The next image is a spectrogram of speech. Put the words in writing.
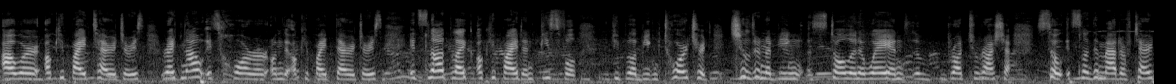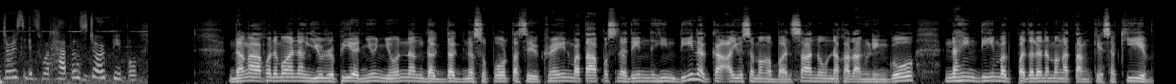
our occupied territories. Right now, it's horror on the occupied territories. It's not like occupied and peaceful. People are being tortured, children are being stolen away and brought to Russia. So it's not a matter of territories, it's what happens to our people. Nangako naman ng European Union ng dagdag na suporta sa Ukraine matapos na din hindi nagkaayos sa mga bansa noong nakaraang linggo na hindi magpadala ng mga tangke sa Kiev.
